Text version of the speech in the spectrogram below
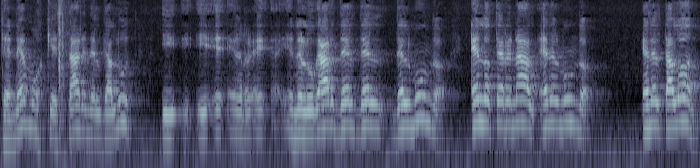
tenemos que estar en el galut y, en el lugar del, del mundo en lo terrenal, en el mundo, en el talón.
